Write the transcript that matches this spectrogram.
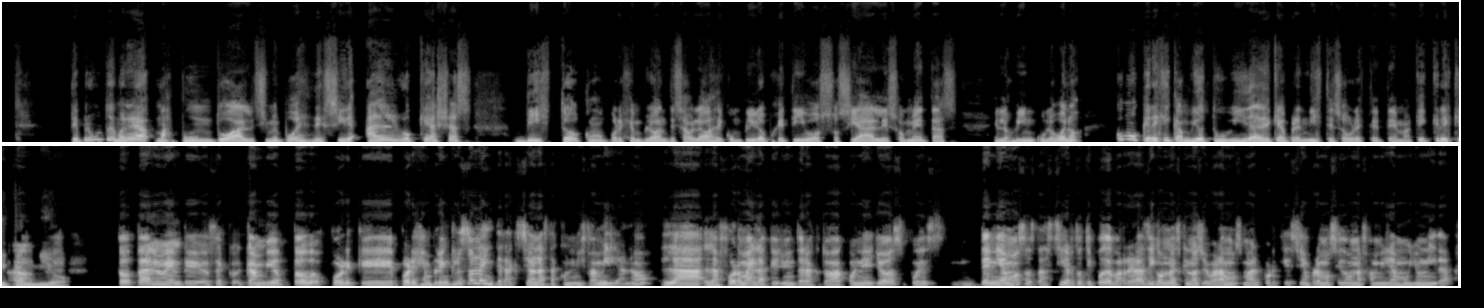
Te pregunto de manera más puntual si me puedes decir algo que hayas visto, como por ejemplo antes hablabas de cumplir objetivos sociales o metas en los vínculos. Bueno, ¿cómo crees que cambió tu vida desde que aprendiste sobre este tema? ¿Qué crees que ah, cambió? Totalmente, o sea, cambió todo, porque, por ejemplo, incluso la interacción hasta con mi familia, ¿no? La, la, forma en la que yo interactuaba con ellos, pues teníamos hasta cierto tipo de barreras. Digo, no es que nos lleváramos mal, porque siempre hemos sido una familia muy unida,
